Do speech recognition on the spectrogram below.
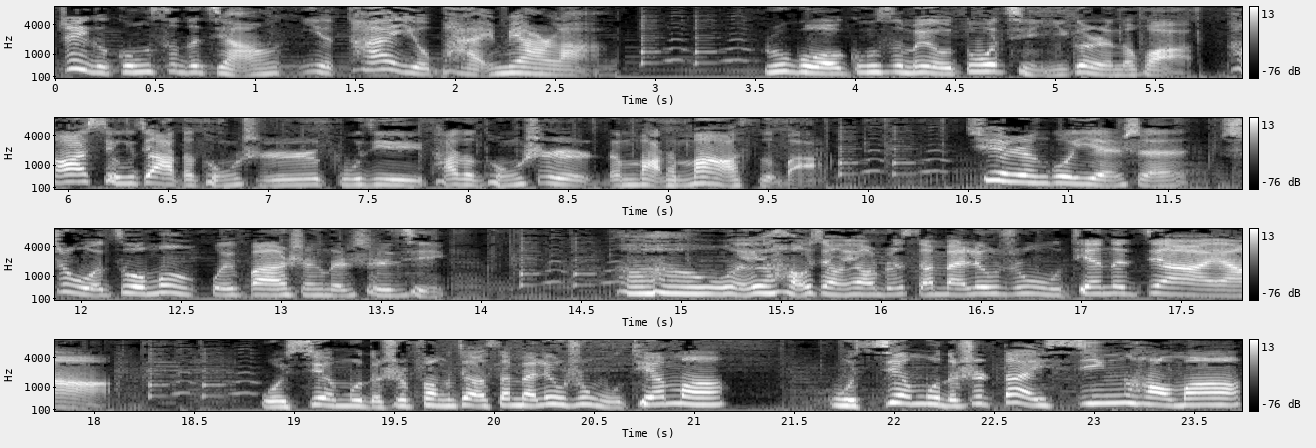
这个公司的奖也太有排面了。如果公司没有多请一个人的话，他休假的同时，估计他的同事能把他骂死吧？确认过眼神，是我做梦会发生的事情。啊，我也好想要这三百六十五天的假呀！我羡慕的是放假三百六十五天吗？我羡慕的是带薪好吗？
